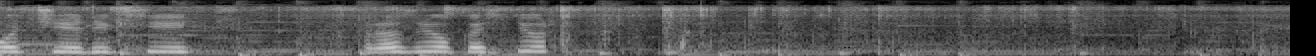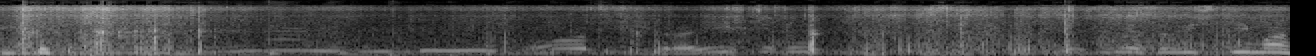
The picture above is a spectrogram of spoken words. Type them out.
Отче Алексей развел костер. Вот, дровишки тут. Из леса вестимо.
